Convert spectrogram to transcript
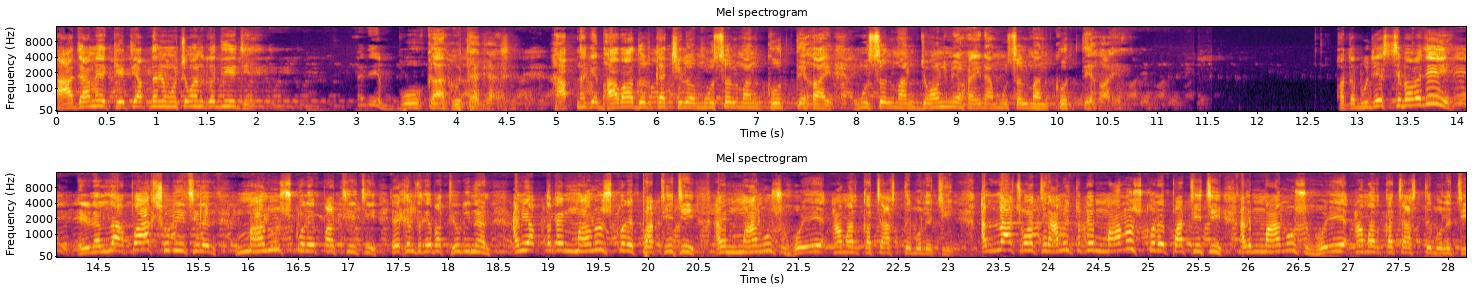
হাজামে কেটে আপনাকে মুসলমান করে দিয়েছে? আরে বোকা কোথাকার। আপনাকে ভাবা দরকার ছিল মুসলমান করতে হয়, মুসলমান জন্মে হয় না, মুসলমান করতে হয়। কথা বুঝে এসছে বাবাজি? এই জন্য আল্লাহ পাক শুনিয়েছিলেন, মানুষ করে পাঠিয়েছি, এখান থেকে এবার থিওরি নেন। আমি আপনাকে মানুষ করে পাঠিয়েছি, আর মানুষ হয়ে আমার কাছে আসতে বলেছি। আল্লাহ শোনাচ্ছেন, আমি তোকে মানুষ করে পাঠিয়েছি, আর মানুষ হয়ে আমার কাছে আসতে বলেছি।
